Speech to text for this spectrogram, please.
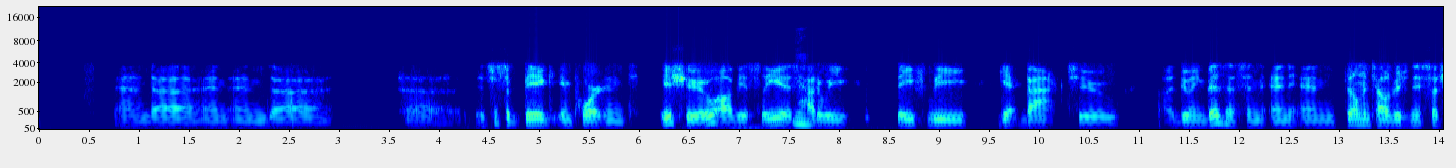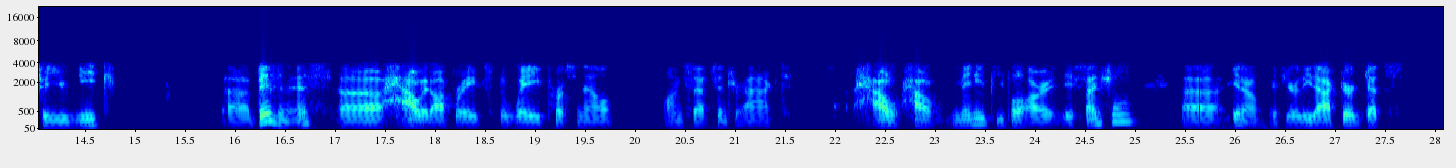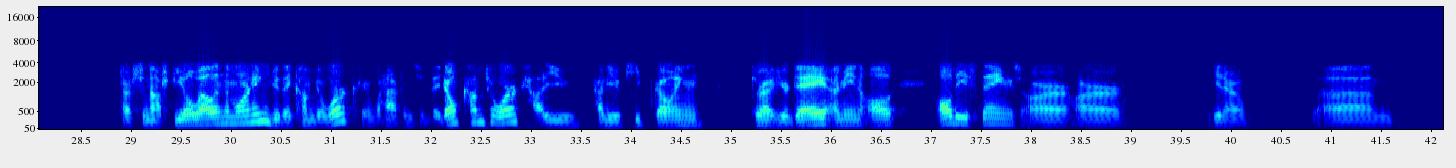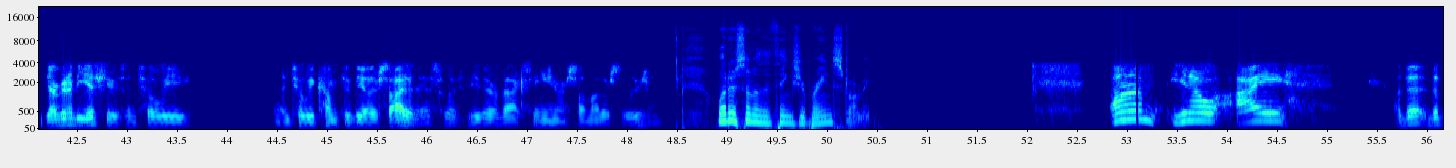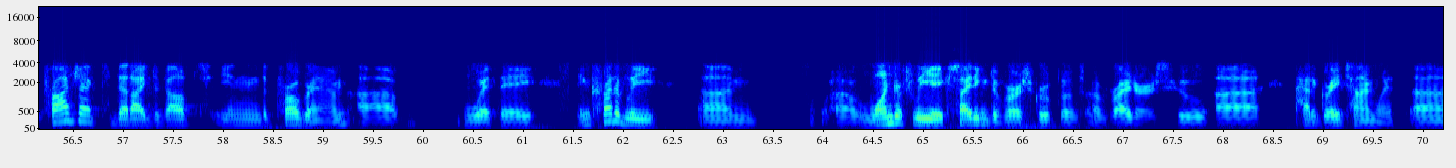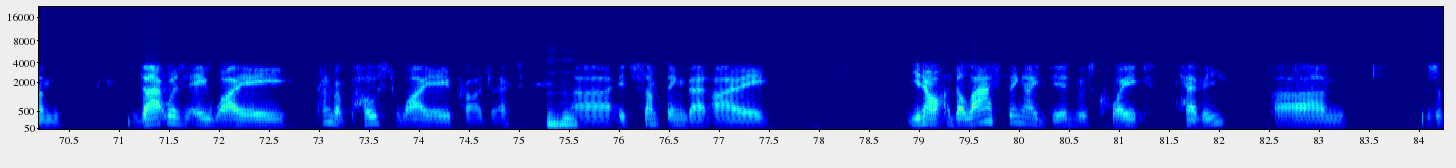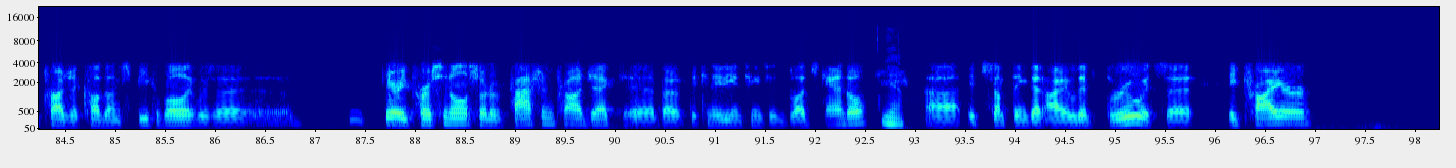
and uh, and and uh, uh, it's just a big important issue. Obviously, is yeah. how do we safely get back to uh, doing business and and and film and television is such a unique uh, business, uh, how it operates, the way personnel on sets interact, how how many people are essential. Uh, you know, if your lead actor gets starts to not feel well in the morning, do they come to work? And what happens if they don't come to work? How do you how do you keep going throughout your day? I mean, all all these things are are you know um, they're going to be issues until we until we come through the other side of this with either a vaccine or some other solution. What are some of the things you're brainstorming? Um, you know, I the the project that I developed in the program uh, with a incredibly um, uh, wonderfully exciting, diverse group of, of writers who uh, had a great time with. Um, that was a YA kind of a post YA project. Mm-hmm. Uh, it's something that I, you know, the last thing I did was quite heavy. Um, there's a project called Unspeakable. It was a very personal sort of passion project uh, about the Canadian tainted blood scandal. Yeah. Uh, it's something that I lived through. It's a, a prior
